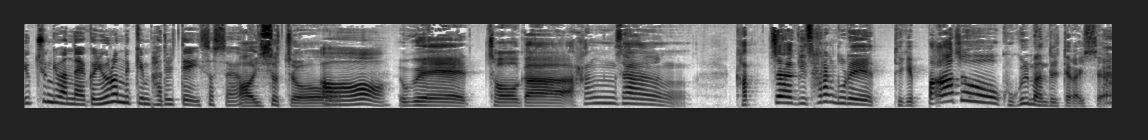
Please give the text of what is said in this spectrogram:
육춘기 왔나? 약간 이런 느낌 받을 때 있었어요. 아 있었죠. 어. 요게 저가 항상 갑자기 사랑 노래에 되게 빠져 곡을 만들 때가 있어요. 그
